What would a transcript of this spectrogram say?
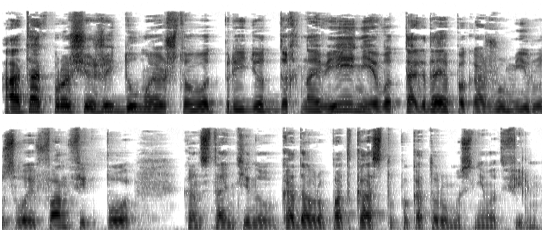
А так проще жить, думая, что вот придет вдохновение, вот тогда я покажу миру свой фанфик по Константину Кадавру подкасту, по которому снимут фильм.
